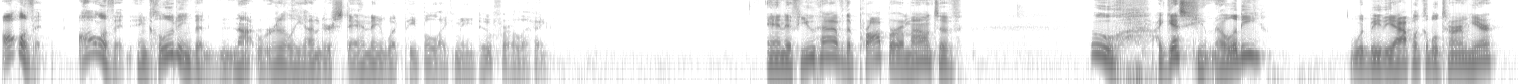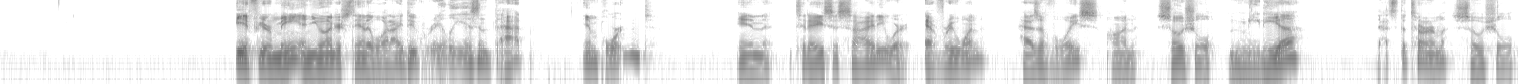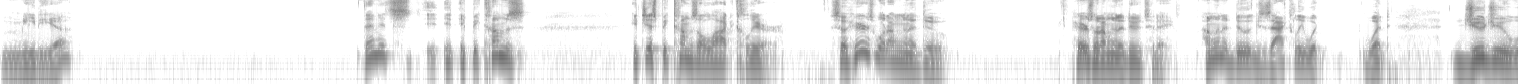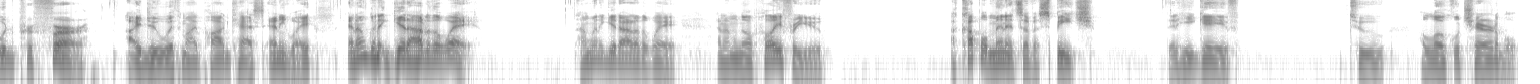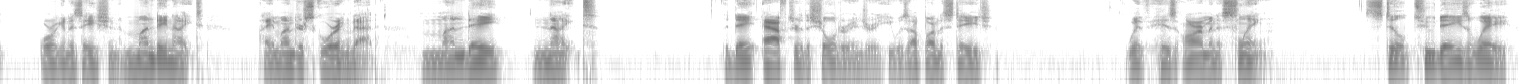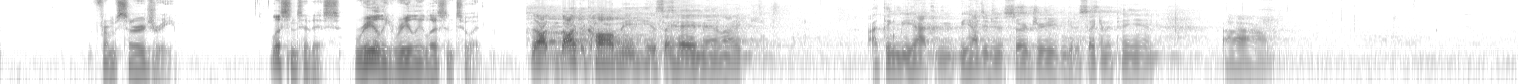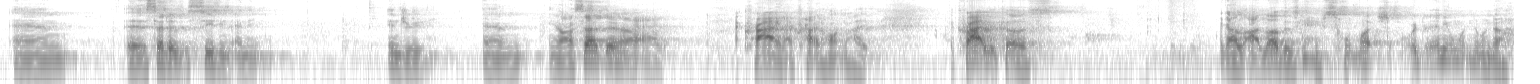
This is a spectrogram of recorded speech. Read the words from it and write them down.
All of it. All of it, including the not really understanding what people like me do for a living. And if you have the proper amount of, ooh, I guess humility would be the applicable term here. If you're me and you understand that what I do really isn't that important in today's society where everyone has a voice on social media, that's the term, social media, then it's it, it becomes it just becomes a lot clearer. So here's what I'm going to do. Here's what I'm going to do today. I'm going to do exactly what what Juju would prefer I do with my podcast anyway, and I'm going to get out of the way. I'm going to get out of the way, and I'm going to play for you a couple minutes of a speech that he gave to a local charitable organization Monday night. I am underscoring that. Monday night. The day after the shoulder injury, he was up on the stage with his arm in a sling, still two days away from surgery. Listen to this. Really, really listen to it. The doctor called me. He was like, "Hey, man, like, I think we have to we have to do the surgery and get a second opinion." Um, and it said it was a season-ending injury, and you know, I sat there. I, I cried. I cried all night. I cried because like I, I love this game so much, more than anyone know.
